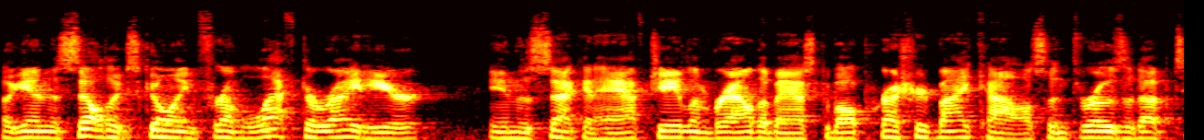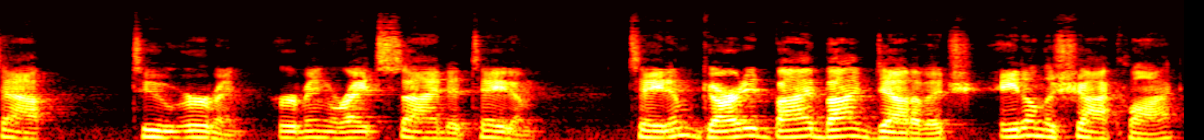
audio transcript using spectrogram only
Again, the Celtics going from left to right here in the second half. Jaylen Brown, the basketball, pressured by Collison, throws it up top to Irving. Irving right side to Tatum. Tatum guarded by Bogdanovich, eight on the shot clock.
